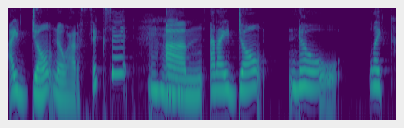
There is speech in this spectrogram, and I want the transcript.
I don't know how to fix it, Mm-hmm. um, and I don't know like.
